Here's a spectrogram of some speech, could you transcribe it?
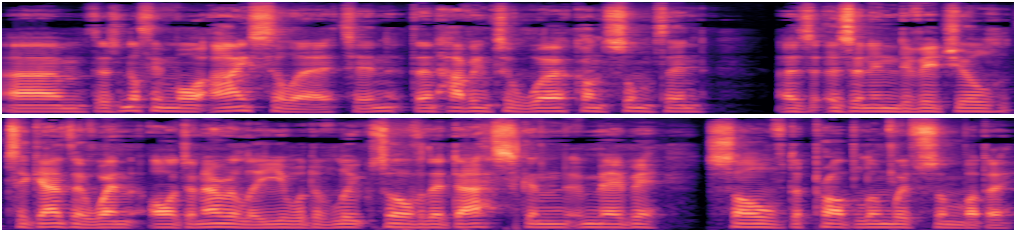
um, there's nothing more isolating than having to work on something as as an individual together when ordinarily you would have looked over the desk and maybe solved a problem with somebody.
